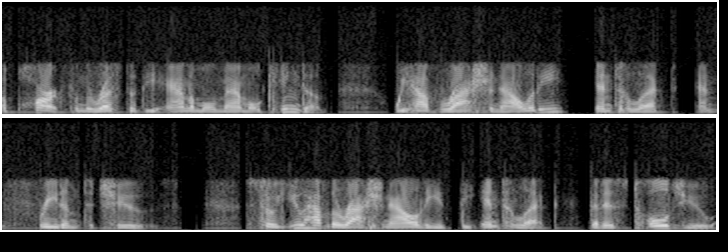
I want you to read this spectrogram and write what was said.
apart from the rest of the animal mammal kingdom. We have rationality, intellect, and freedom to choose. So you have the rationality, the intellect that has told you,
